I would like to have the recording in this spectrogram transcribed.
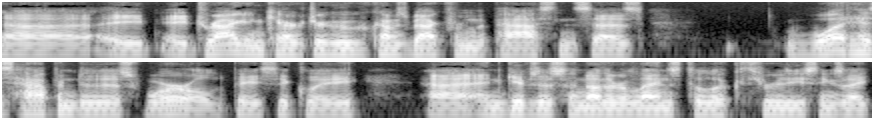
uh, a, a dragon character who comes back from the past and says, What has happened to this world, basically? Uh, and gives us another lens to look through these things like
